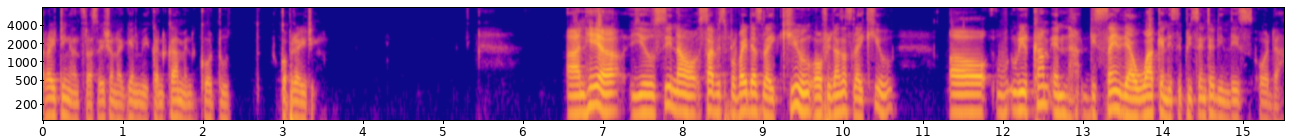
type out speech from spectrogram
writing and translation again, we can come and go to copywriting. And here you see now service providers like you or freelancers like you uh, will come and design their work and it's presented in this order.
